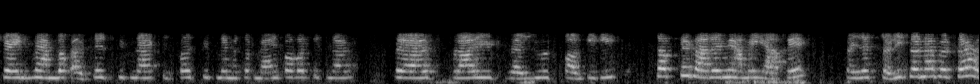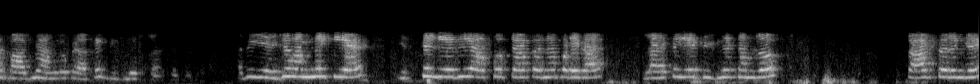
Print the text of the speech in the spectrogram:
स्ट्रेंथ में हम लोग एसेट्स कितना है टिपर्स कितने मतलब मैन पावर कितना है प्राइस प्राइस वैल्यूज़ क्वांटिटी सबके बारे में हमें यहाँ पे पहले स्टडी करना पड़ता है और बाद में हम लोग यहाँ पे बिज़नेस स्टार्ट करते हैं। अभी ये जो हमने किया है, इसके लिए भी आपको क्या करना पड़ेगा लाइक ये बिज़नेस हम लोग स्टार्ट करेंगे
